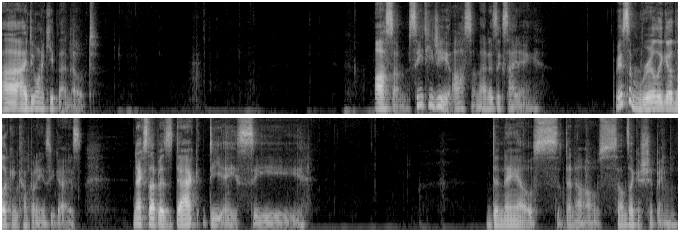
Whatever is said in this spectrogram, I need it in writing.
Uh, I do want to keep that note. Awesome. CTG, awesome. That is exciting. We have some really good looking companies, you guys. Next up is DAC DAC. Danaos. Danaos. Sounds like a shipping.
